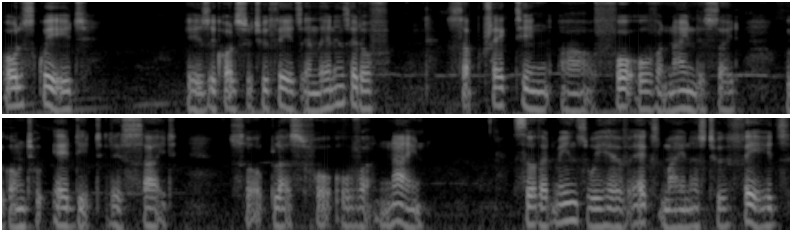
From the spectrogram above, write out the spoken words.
all squared is equals to 2 thirds. And then instead of subtracting uh, 4 over 9 this side we're going to edit this side. So plus 4 over 9 so that means we have x minus 2 thirds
